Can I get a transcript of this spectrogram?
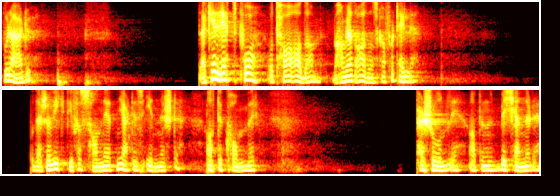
Hvor er du? Det er ikke rett på å ta Adam, men han vil at Adam skal fortelle. Og Det er så viktig for sannheten i hjertets innerste at det kommer personlig, at en bekjenner det.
